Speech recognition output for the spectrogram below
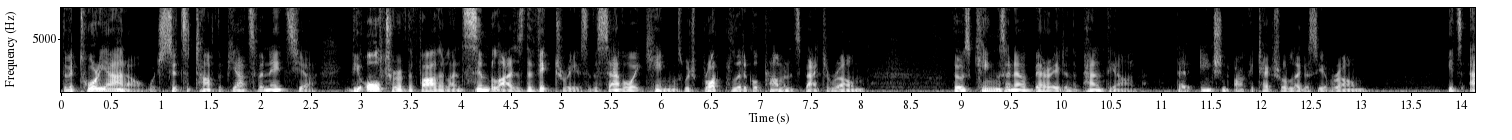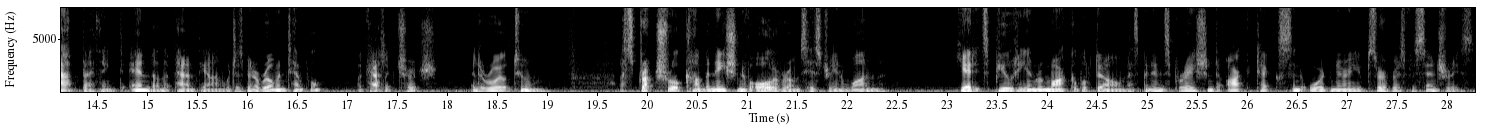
the Vittoriano, which sits atop the Piazza Venezia, the altar of the fatherland, symbolizes the victories of the Savoy kings which brought political prominence back to Rome. Those kings are now buried in the Pantheon, that ancient architectural legacy of Rome. It's apt, I think, to end on the Pantheon, which has been a Roman temple, a Catholic church, and a royal tomb, a structural combination of all of Rome's history in one. Yet its beauty and remarkable dome has been an inspiration to architects and ordinary observers for centuries.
